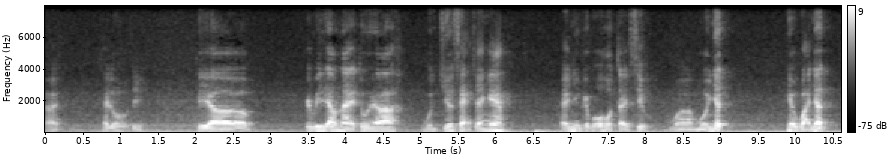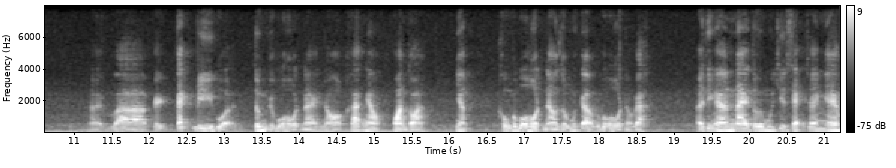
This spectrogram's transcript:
Đấy thay đổi hột đi. Thì uh, cái video này tôi uh, muốn chia sẻ cho anh em. Đấy, những cái bộ hột tài xỉu mà mới nhất hiệu quả nhất. Đấy, và cái cách đi của từng cái bộ hột này nó khác nhau hoàn toàn nha không có bộ hột nào giống với cả cái bộ hột nào cả. Đấy thì ngày hôm nay tôi muốn chia sẻ cho anh em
